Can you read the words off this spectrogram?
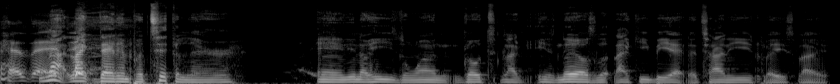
has that not like that in particular. And you know, he's the one go to like his nails look like he be at the Chinese place like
